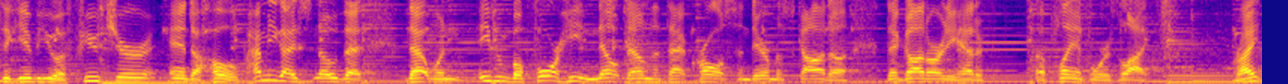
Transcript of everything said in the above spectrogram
to give you a future and a hope. How many of you guys know that that when even before he knelt down at that cross in Damariscotta, that God already had a, a plan for his life, right?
